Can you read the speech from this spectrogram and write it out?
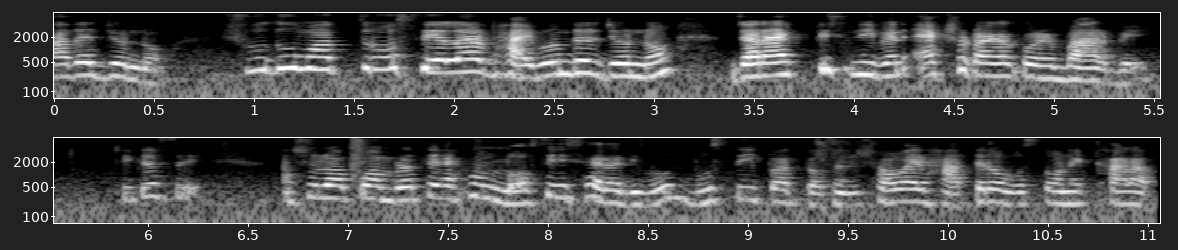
তাদের জন্য। শুধুমাত্র সেলার ভাই বোনদের জন্য যারা এক পিস নিবেন, একশো টাকা করে বাড়বে। ঠিক আছে? আসলে আপু, আমরা তো এখন লসেই ছেড়ে দিব, বুঝতেই পারতেছেন সবাই হাতের অবস্থা অনেক খারাপ।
